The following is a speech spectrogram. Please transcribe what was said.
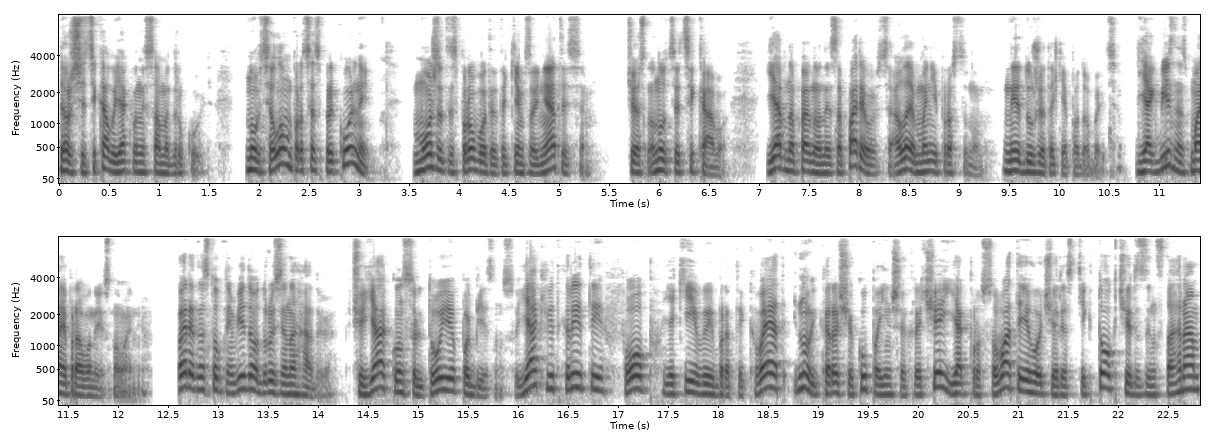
Речі, цікаво, як вони саме друкують. Ну, в цілому процес прикольний. Можете спробувати таким зайнятися. Чесно, ну це цікаво. Я б, напевно, не запарювався, але мені просто ну, не дуже таке подобається. Як бізнес має право на існування. Перед наступним відео, друзі, нагадую, що я консультую по бізнесу, як відкрити ФОП, який вибрати квет, ну і коротше купа інших речей, як просувати його через TikTok, через Instagram.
